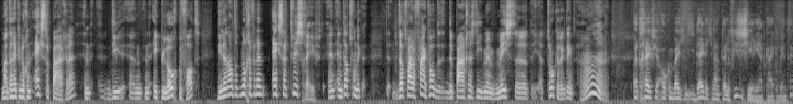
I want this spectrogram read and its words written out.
maar dan heb je nog een extra pagina die een, een epiloog bevat, die dan altijd nog even een extra twist geeft. En, en dat vond ik, dat waren vaak wel de, pagina's die me het meest eh, trokken. Dat ik denk, ah, Het geeft je ook een beetje een idee dat je naar een televisieserie aan het kijken bent. Hè?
